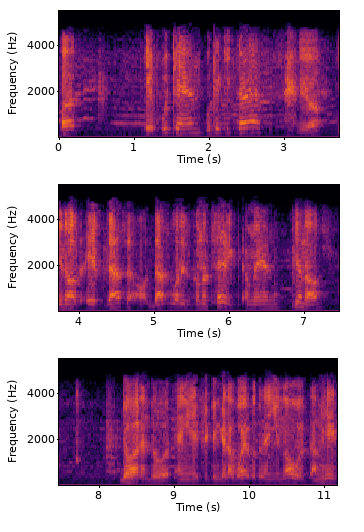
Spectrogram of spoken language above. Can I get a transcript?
But if we can, we can kick their asses. Yeah. You know, if that's that's what it's gonna take. I mean, you know, go ahead and do it. And if you can get away with it, and you know it, I mean,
